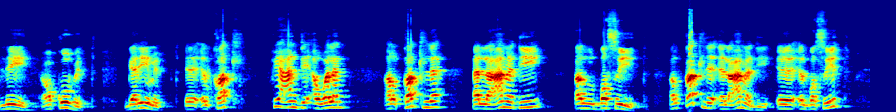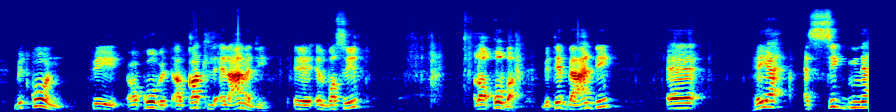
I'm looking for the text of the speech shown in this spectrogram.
لعقوبة جريمة آه القتل في عندي اولا القتل العمدي البسيط. القتل العمدي آه، البسيط بتكون في عقوبة القتل العمدي البسيط العقوبة. بتبقى عندي آه، هي السجن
